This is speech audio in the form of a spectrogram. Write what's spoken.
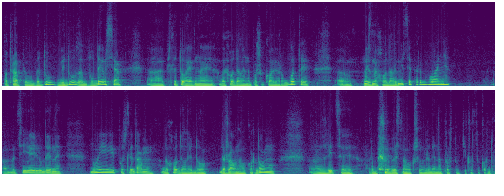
потрапив в біду, в біду, заблудився. Е, Після того, як ми виходили на пошукові роботи, е, ми знаходили місце перебування е, цієї людини. Ну і по слідам доходили до державного кордону. Е, Звідси робили висновок, що людина просто втікла за кордон.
